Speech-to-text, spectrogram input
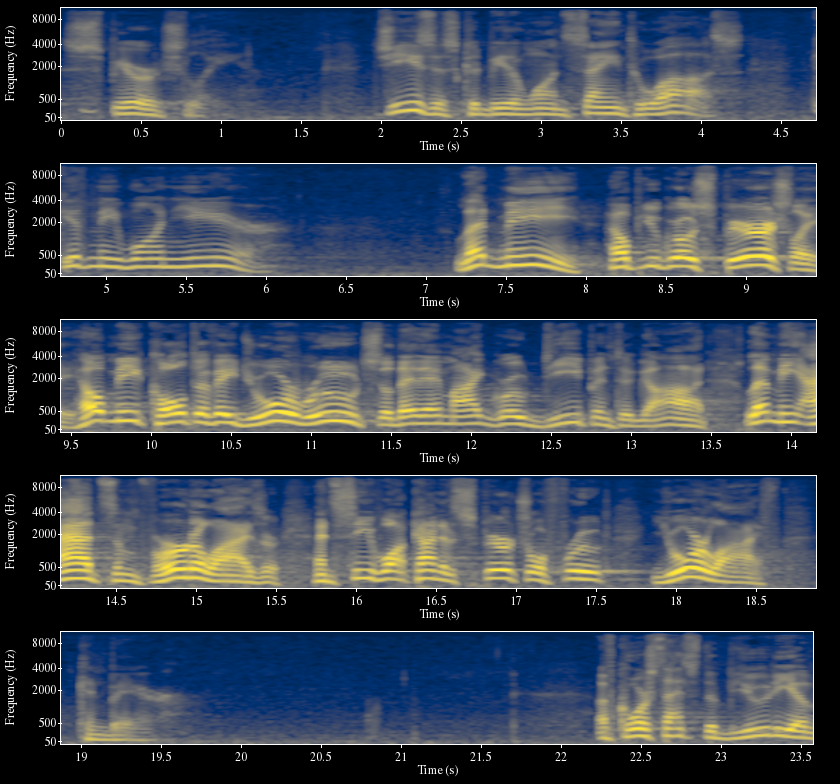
spiritually. Jesus could be the one saying to us, Give me one year. Let me help you grow spiritually. Help me cultivate your roots so that they might grow deep into God. Let me add some fertilizer and see what kind of spiritual fruit your life can bear. Of course, that's the beauty of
